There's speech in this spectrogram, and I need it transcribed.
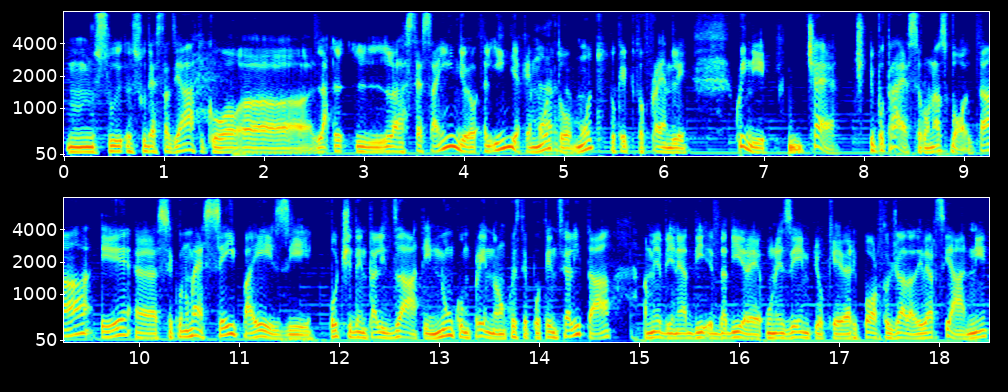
mh, mm, sud-est asiatico, uh, la, la, stessa India, India che è molto, certo. molto crypto friendly. Quindi c'è, ci potrà essere una svolta e uh, secondo me se i paesi occidentalizzati non comprendono queste potenzialità, a me viene di- da dire un esempio che riporto già da diversi anni,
